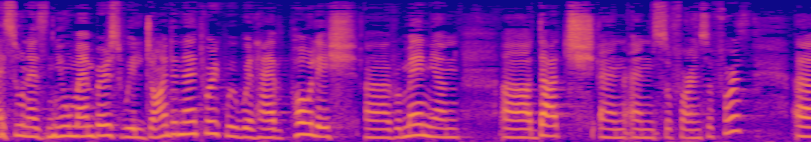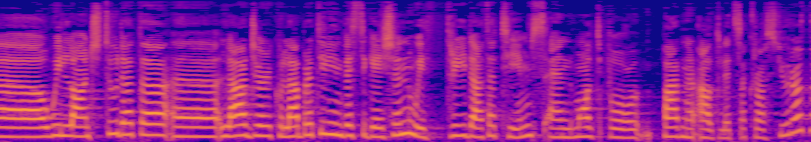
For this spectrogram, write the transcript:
as soon as new members will join the network, we will have Polish, uh, Romanian, uh, Dutch, and, and so far and so forth. Uh, we launched two data, uh, larger collaborative investigation with three data teams and multiple partner outlets across Europe.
